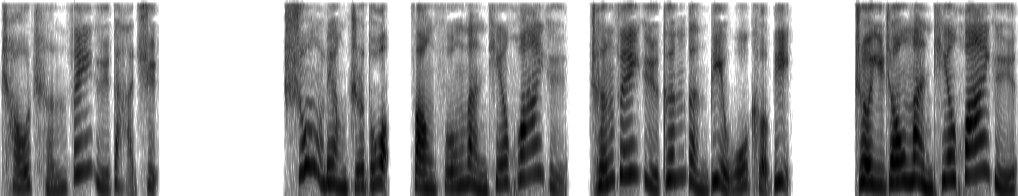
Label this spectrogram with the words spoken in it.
朝陈飞宇打去。数量之多，仿佛漫天花雨，陈飞宇根本避无可避。这一招漫天花雨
